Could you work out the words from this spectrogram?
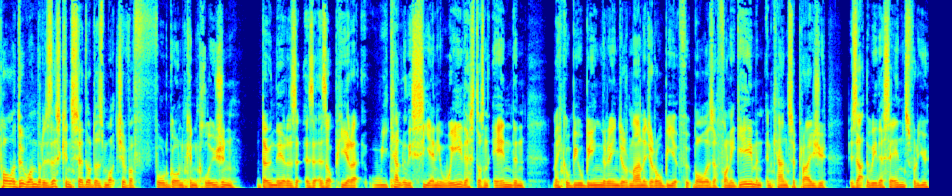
Paul, I do wonder is this considered as much of a foregone conclusion down there as, as it is up here? We can't really see any way this doesn't end in Michael Beale being the Rangers manager, albeit football is a funny game and, and can surprise you. Is that the way this ends for you?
